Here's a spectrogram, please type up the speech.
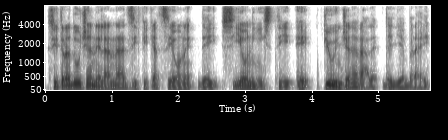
si traduce nella nazificazione dei sionisti e più in generale degli ebrei.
